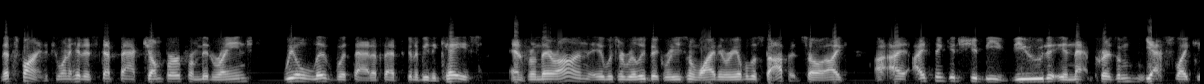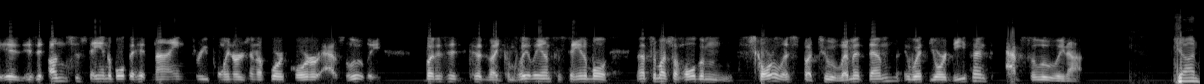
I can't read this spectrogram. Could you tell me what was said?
That's fine. If you want to hit a step back jumper from mid range, we'll live with that if that's going to be the case. And from there on, it was a really big reason why they were able to stop it. So, like, I, I think it should be viewed in that prism. Yes, like, is, is it unsustainable to hit nine three pointers in a fourth quarter? Absolutely. But is it could like completely unsustainable? Not so much to hold them scoreless, but to limit them with your defense? Absolutely not. John,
